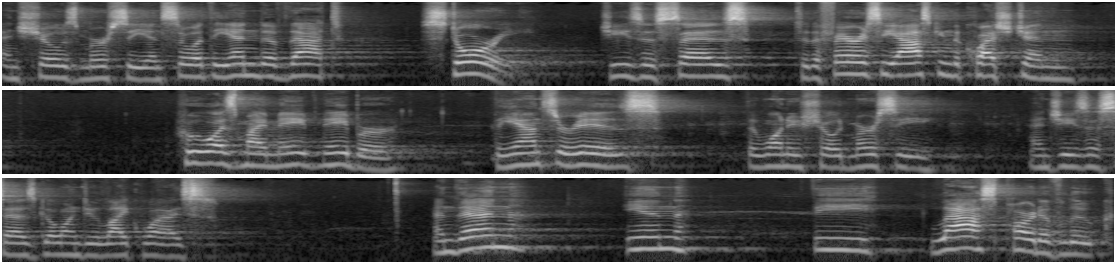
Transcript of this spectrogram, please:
and shows mercy. And so at the end of that story, Jesus says to the Pharisee asking the question, Who was my neighbor? The answer is the one who showed mercy. And Jesus says, Go and do likewise. And then in the last part of Luke,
